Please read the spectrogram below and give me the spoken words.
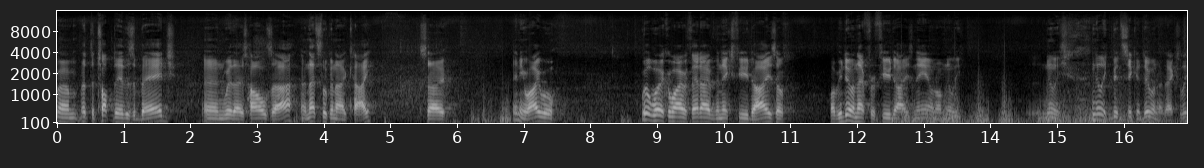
Um, at the top there, there's a badge, and where those holes are, and that's looking okay. So anyway, we'll we'll work away with that over the next few days. I've I've been doing that for a few days now, and I'm nearly nearly nearly a bit sick of doing it actually.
